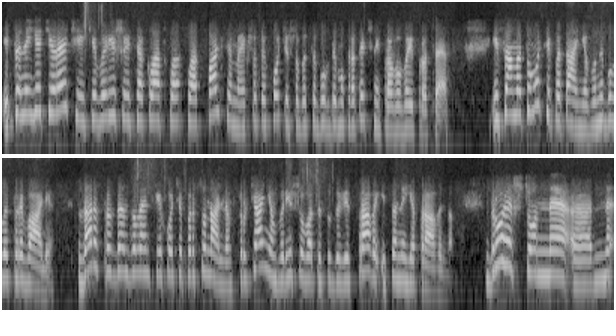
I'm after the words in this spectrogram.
І це не є ті речі, які вирішуються клад клад клад пальцями, якщо ти хочеш, щоб це був демократичний правовий процес. І саме тому ці питання вони були тривалі. Зараз президент Зеленський хоче персональним втручанням вирішувати судові справи, і це не є правильно. Друге, що не, е, не,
